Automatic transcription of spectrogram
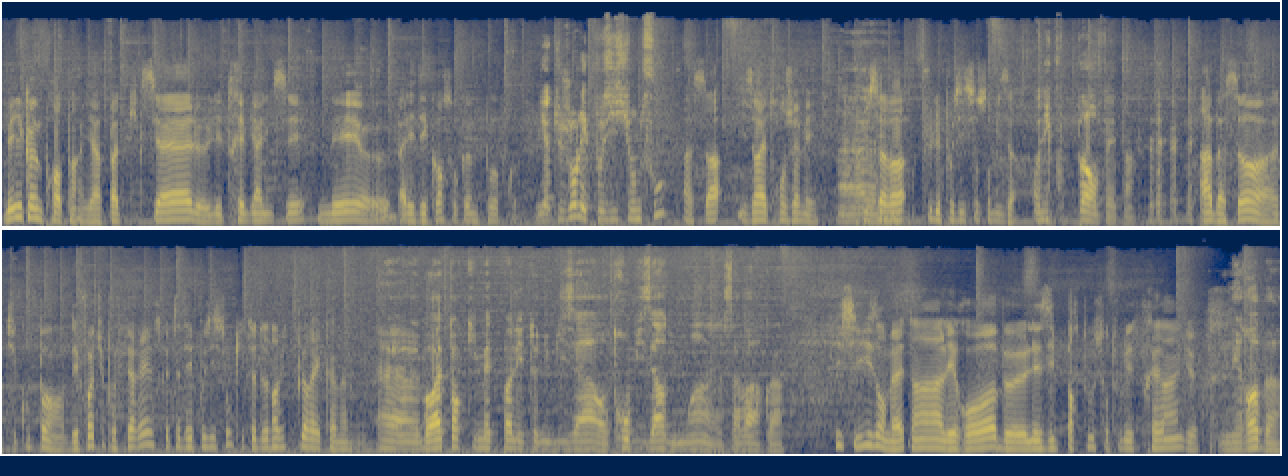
Mais il est quand même propre, hein. il n'y a pas de pixels, il est très bien lissé. Mais euh, bah, les décors sont quand même pauvres. Quoi. Il y a toujours les positions de fou? Ah, ça, ils arrêteront jamais. Ah, Plus ça va, plus les positions sont bizarres. On n'y coupe pas en fait. hein. Ah, bah ça, euh, tu coupes pas. hein. Des fois, tu préférais parce que t'as des positions qui te donnent envie de pleurer quand même? Euh, bon, tant qu'ils mettent pas les tenues bizarres, euh, trop bizarres du moins, euh, ça va quoi. Ici, ils en mettent, hein, les robes, euh, les zips partout sur tous les fringues, Les robes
